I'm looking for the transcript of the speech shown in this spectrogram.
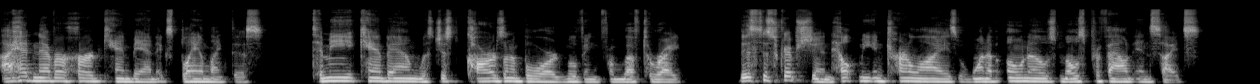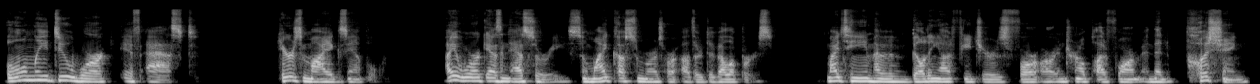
I had never heard Kanban explained like this. To me, Kanban was just cards on a board moving from left to right. This description helped me internalize one of Ohno's most profound insights. Only do work if asked. Here's my example. I work as an SRE, so my customers are other developers. My team have been building out features for our internal platform and then pushing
